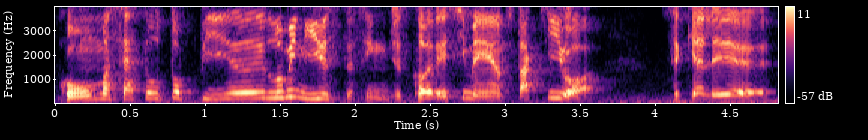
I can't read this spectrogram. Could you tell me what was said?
com uma certa utopia iluminista, assim, de esclarecimento. Tá aqui, ó. Você quer ler.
